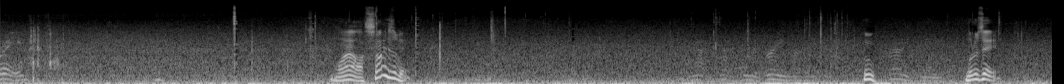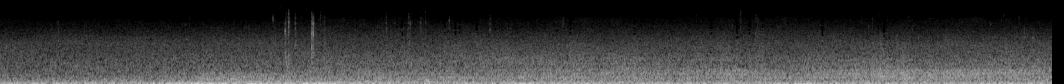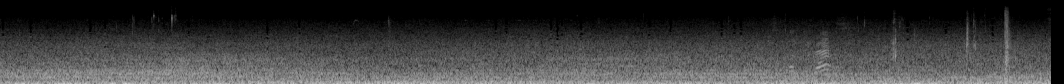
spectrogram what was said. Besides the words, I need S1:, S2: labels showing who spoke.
S1: bream.
S2: Wow, the size of it.
S1: Yeah, that's in a bream, I.
S2: Ooh.
S1: Very big.
S2: What is it?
